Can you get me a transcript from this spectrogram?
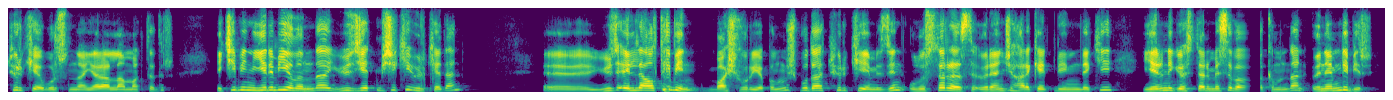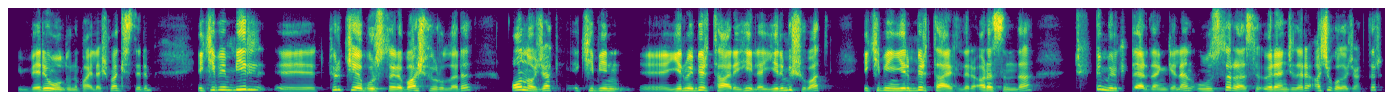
Türkiye bursundan yararlanmaktadır. 2020 yılında 172 ülkeden e, 156 bin başvuru yapılmış. Bu da Türkiye'mizin uluslararası öğrenci hareketliliğindeki yerini göstermesi bakımından önemli bir veri olduğunu paylaşmak isterim. 2001 e, Türkiye bursları başvuruları 10 Ocak 2021 tarihiyle 20 Şubat 2021 tarihleri arasında tüm ülkelerden gelen uluslararası öğrencilere açık olacaktır.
